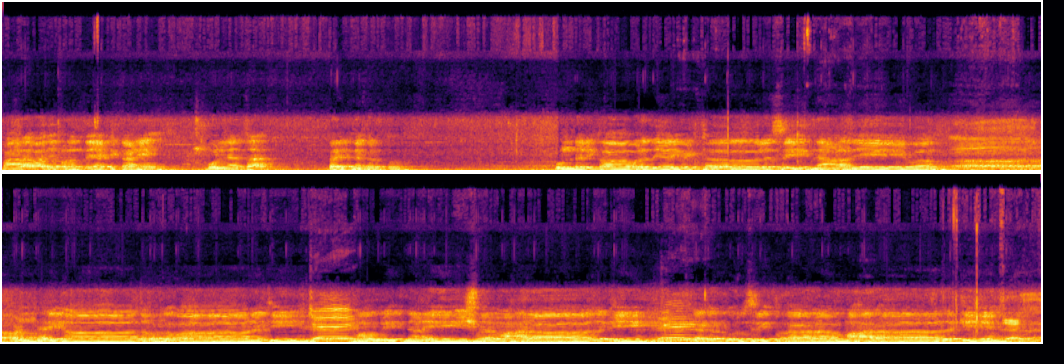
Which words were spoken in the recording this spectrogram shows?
बारा वाजेपर्यंत या ठिकाणी बोलण्याचा प्रयत्न करतो. पुंडलिका वरदे हरी विठ्ठल श्री ज्ञानदेव पंढरीनाथ भगवान की जय. माऊली ज्ञानेश्वर महाराज की. जगद्गुरु श्री तुकाराम महाराज की.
